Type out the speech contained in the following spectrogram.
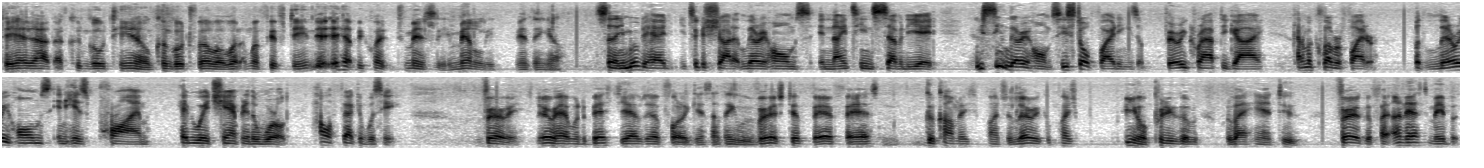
they had out I couldn't go 10 or couldn't go 12 or what. I went 15. It, it helped me quite tremendously, mentally, anything else. So then you moved ahead. You took a shot at Larry Holmes in 1978. Yeah. We see Larry Holmes. He's still fighting. He's a very crafty guy, kind of a clever fighter. But Larry Holmes in his prime, heavyweight champion of the world. How effective was he? Very. Larry had one of the best jabs I ever fought against. I think he was very stiff, very fast, and good combination puncher. Larry could punch, you know, pretty good with the right hand, too. Very good fight. Underestimated, but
